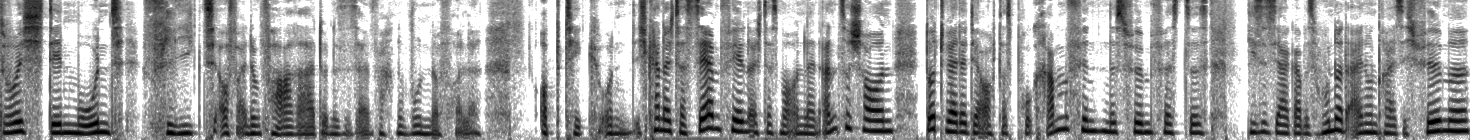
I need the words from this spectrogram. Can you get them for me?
durch den Mond fliegt auf einem Fahrrad und es ist einfach eine wundervolle Optik. Und ich kann euch das sehr empfehlen, euch das mal online anzuschauen. Dort werdet ihr auch das Programm finden des Filmfestes. Dieses Jahr gab es 131 Filme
